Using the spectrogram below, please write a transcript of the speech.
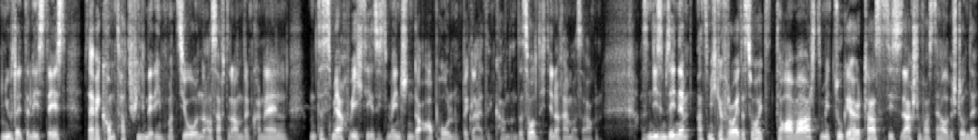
Newsletterliste ist, der bekommt halt viel mehr Informationen als auf den anderen Kanälen. Und das ist mir auch wichtig, dass ich die Menschen da abholen und begleiten kann. Und das wollte ich dir noch einmal sagen. Also in diesem Sinne hat es mich gefreut, dass du heute da warst, mir zugehört hast. Es ist auch schon fast eine halbe Stunde.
